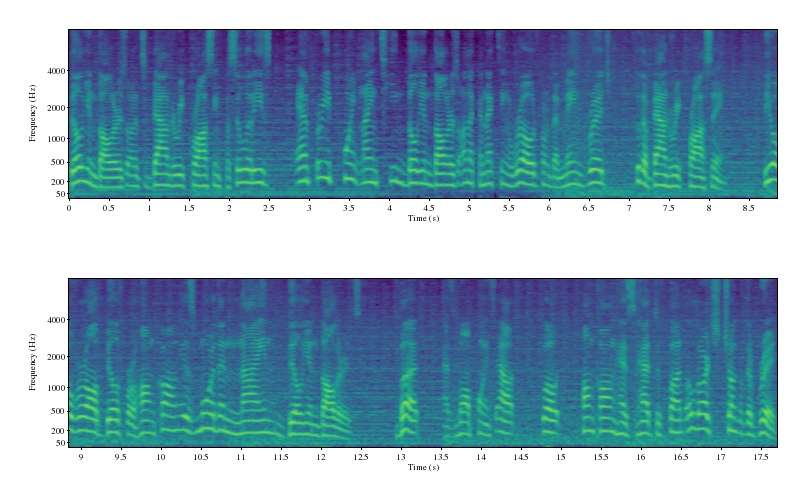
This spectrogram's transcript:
billion on its boundary crossing facilities and $3.19 billion on a connecting road from the main bridge to the boundary crossing. The overall bill for Hong Kong is more than $9 billion. But, as Ma points out, quote, Hong Kong has had to fund a large chunk of the bridge,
